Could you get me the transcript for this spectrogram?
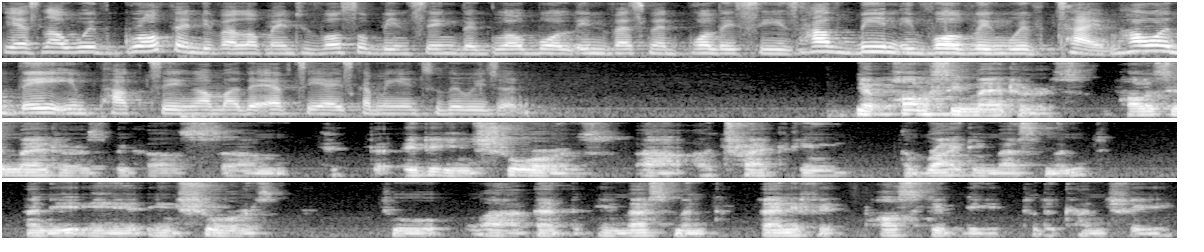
Yes, now with growth and development, we've also been seeing the global investment policies have been evolving with time. How are they impacting um, the FDIs coming into the region? Yeah, policy matters. Policy matters because um, it, it, ensures uh, attracting the right investment and it, ensures to uh, that investment benefit positively to the country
